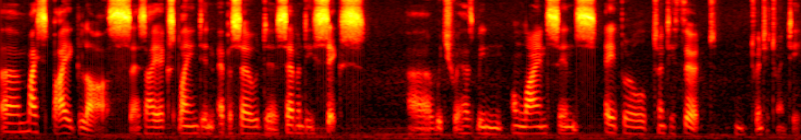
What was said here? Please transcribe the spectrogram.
uh, my spyglass, as I explained in episode uh, 76, uh, which has been online since April 23rd, 2020.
